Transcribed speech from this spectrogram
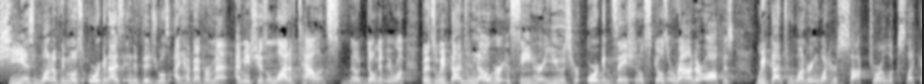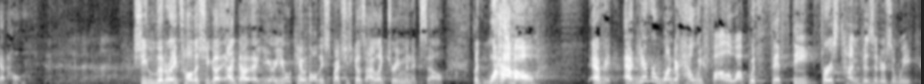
She is one of the most organized individuals I have ever met. I mean, she has a lot of talents, no, don't get me wrong. But as we've gotten to know her and see her use her organizational skills around our office, we've got to wondering what her sock drawer looks like at home. She literally told us, she goes, I go, are you okay with all these spreadsheets? She goes, I like dreaming in Excel. It's like, wow. Every, do you ever wonder how we follow up with 50 first time visitors a week?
